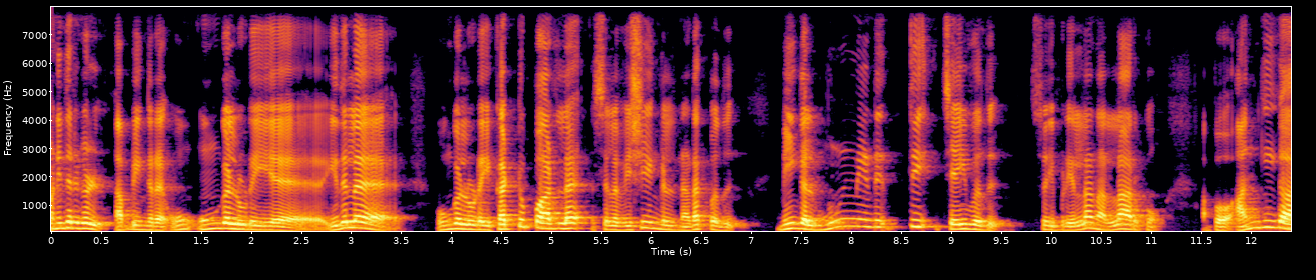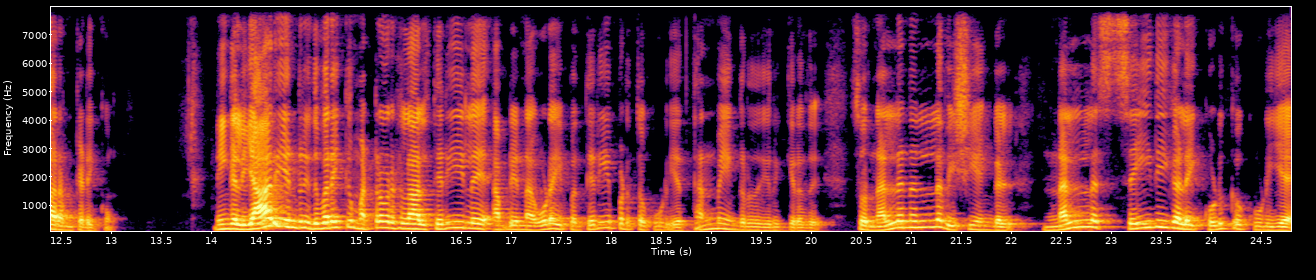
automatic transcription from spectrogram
மனிதர்கள் அப்படிங்கிற உங் உங்களுடைய இதில் உங்களுடைய கட்டுப்பாடில் சில விஷயங்கள் நடப்பது நீங்கள் முன்னிறுத்தி செய்வது. ஸோ இப்படியெல்லாம் நல்லா இருக்கும். அப்போது அங்கீகாரம் கிடைக்கும். நீங்கள் யார் என்று இதுவரைக்கும் மற்றவர்களால் தெரியல அப்படின்னா கூட இப்போ தெரியப்படுத்தக்கூடிய தன்மைங்கிறது இருக்கிறது. ஸோ நல்ல நல்ல விஷயங்கள் நல்ல செய்திகளை கொடுக்கக்கூடிய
